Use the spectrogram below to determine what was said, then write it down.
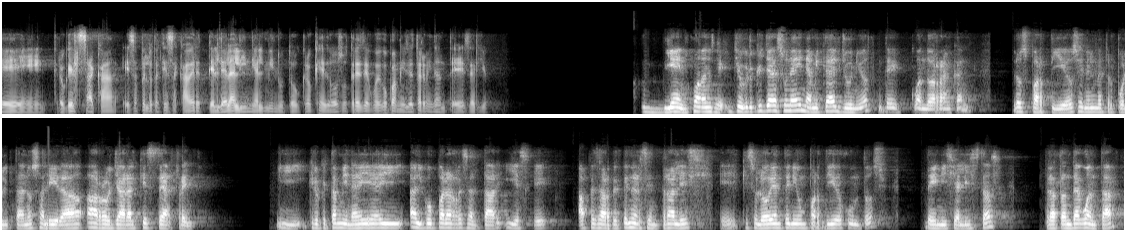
Eh, creo que él saca, esa pelota que saca Bertel de la línea al minuto, creo que dos o tres de juego, para mí es determinante, Sergio. Bien, Juan, yo creo que ya es una dinámica del Junior de cuando arrancan los partidos en el Metropolitano salir a, arrollar al que esté al frente. Y creo que también ahí hay algo para resaltar y es que a pesar de tener centrales eh, que solo habían tenido un partido juntos de inicialistas, tratan de aguantar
